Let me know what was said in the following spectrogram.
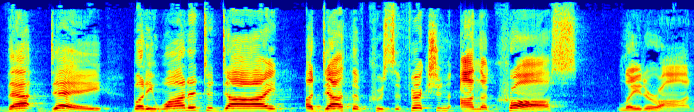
that day, but he wanted to die a death of crucifixion on the cross later on.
